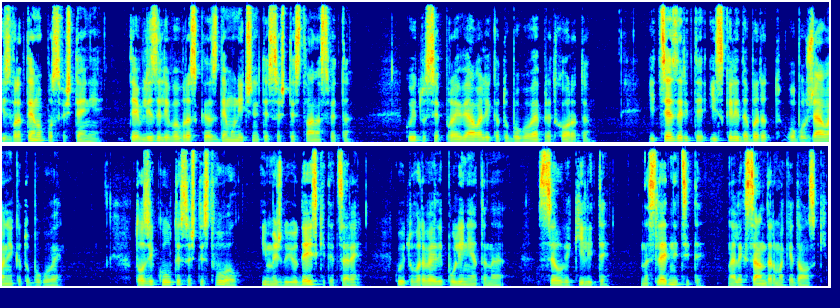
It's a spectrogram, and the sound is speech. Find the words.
извратено посвещение те влизали във връзка с демоничните същества на света, които се проявявали като богове пред хората, и цезарите искали да бъдат обожавани като богове. Този култ е съществувал и между юдейските царе, които вървели по линията на селвекилите, наследниците на Александър Македонски.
